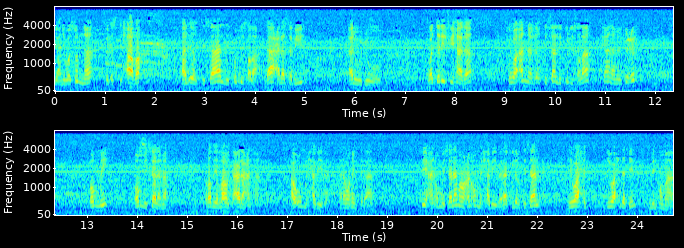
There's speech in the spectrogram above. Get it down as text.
يعني وسنة في الاستحاضة الاغتسال لكل صلاة لا على سبيل الوجوب. والدليل في هذا هو أن الاغتسال لكل صلاة كان من فعل أم أم سلمة رضي الله تعالى عنها أو أم حبيبة. أنا وهمت الآن. في عن أم سلمة وعن أم حبيبة لكن الاغتسال لواحد لواحدة منهما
